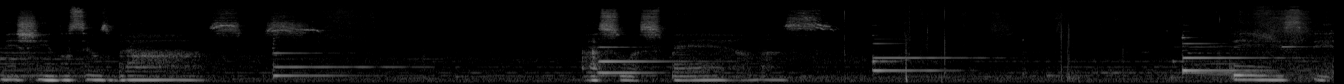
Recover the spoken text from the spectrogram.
Mexendo os seus braços, as suas pernas, despertando.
